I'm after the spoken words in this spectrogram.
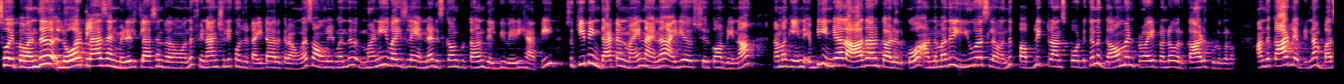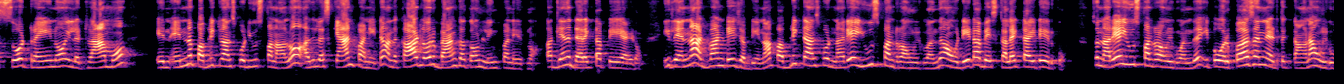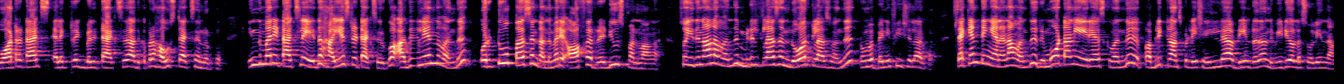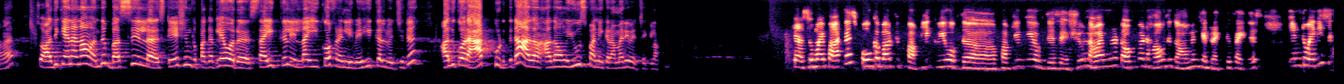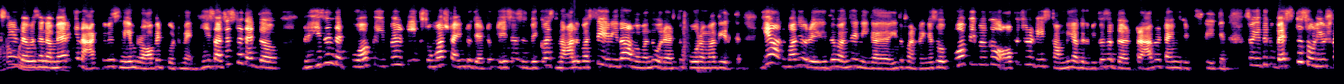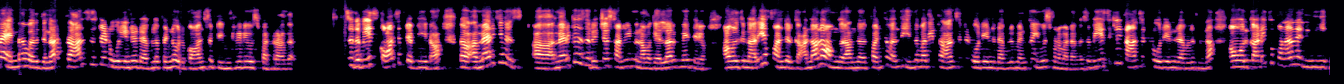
So இப்போ வந்து lower class and middle கிளாஸ்ன்றவங்க வந்து ஃபினான்ஷியலி கொஞ்சம் டைட்டாக இருக்கிறவங்க. ஸோ அவங்களுக்கு வந்து மணி வைஸில் என்ன டிஸ்கவுண்ட் கொடுத்தாலும் they'll be very happy so keeping that and mind நான் என்ன ஐடியா வச்சிருக்கோம் அப்படின்னா நமக்கு எப்படி இந்தியாவில் ஆதார் கார்டு இருக்கோ அந்த மாதிரி யூஎஸ்ல வந்து பப்ளிக் டிரான்ஸ்போர்ட்டுக்குன்னு கவர்மெண்ட் ப்ரொவைட் பண்ணுற ஒரு கார்டு கொடுக்கணும். அந்த கார்டில் எப்படின்னா பஸ்ஸோ ட்ரெயினோ இல்லை ட்ராமோ என்ன பப்ளிக் டிரான்ஸ்போர்ட் யூஸ் பண்ணாலும் அதில் ஸ்கேன் பண்ணிட்டு அந்த கார்டில் ஒரு பேங்க் அக்கௌண்ட் லிங்க் பண்ணிருக்கணும் அதுலேருந்து டேரெக்டாக பே ஆயிடும். இதில் என்ன அட்வான்டேஜ் அப்படின்னா பப்ளிக் டிரான்ஸ்போர்ட் நிறைய யூஸ் பண்ணுறவங்களுக்கு வந்து அவங்க டேட்டா பேஸ் கலெக்ட் ஆகிட்டே இருக்கும். ஸோ நிறைய யூஸ் பண்ணுறவங்களுக்கு வந்து இப்போ ஒரு பர்சன் எடுத்துக்கிட்டாங்கன்னா அவங்களுக்கு water tax electric bill tax அதுக்கப்புறம் ஹவுஸ் டேக்ஸ்னு இருக்கும். இந்த மாதிரி டேக்ஸ்ல எது ஹையஸ்ட் டேக்ஸ் இருக்கோ அதுலேருந்து வந்து ஒரு டூ பர்சன்ட் அந்த மாதிரி ஆஃபர் ரெடியூஸ் பண்ணுவாங்க. ஸோ இதனால வந்து middle class and lower class வந்து ரொம்ப பெனிஃபிஷியலாக இருக்கும். செகண்ட் திங் என்னன்னா வந்து ரிமோட்டான ஏரியாஸ்க்கு வந்து பப்ளிக் டிரான்ஸ்போர்ட்டேஷன் இல்லை அப்படின்றது அந்த வீடியோவில் சொல்லியிருந்தாங்க. ஸோ அதுக்கு என்னன்னா வந்து பஸ் இல்லை ஸ்டேஷனுக்கு பக்கத்துலேயே ஒரு சைக்கிள் இல்லைன்னா ஈகோ ஃப்ரெண்ட்லி வெஹிக்கல் வச்சுட்டு அதுக்கு ஒரு ஆப் கொடுத்துட்டு அதை அதை அவங்க யூஸ் பண்ணிக்கிற மாதிரி வச்சுக்கலாம். Yeah, so my partner spoke about the public view of the public view of this issue. Now I'm going to talk about how the government can rectify this. In 2016, there was an American activist named Robert Putman. He suggested that the reason that poor people take so much time to get to places is because நாலு bus ஏறி தான் அவன் வந்து ஒரு இடத்துக்கு போற மாதிரி இருக்கு ஏன் அந்த மாதிரி ஒரு இது வந்து நீங்க இது பண்றீங்க ஸோ புவர் பீப்புளுக்கு ஆப்பர்ச்சுனிட்டிஸ் கம்மி ஆகுது because of the travel time it's taken so இதுக்கு பெஸ்ட் சொல்யூஷனா என்ன வருதுன்னா டிரான்சிஸ்டட் ஓரியன்டட் டெவலப்மெண்ட் ஒரு கான்செப்ட் இன்ட்ரடியூஸ் பண்றாங்க ஸோ இந்த பேஸ் கான்செப்ட் எப்படின்னா American is America is richest country நமக்கு எல்லாருக்குமே தெரியும். அவங்களுக்கு நிறைய ஃபண்ட் இருக்கு. ஆனாலும் அவங்க அந்த ஃபண்ட் வந்து இந்த மாதிரி டிரான்சிட் ஓரியன்ட் டெவலப்மெண்ட்க்கு யூஸ் பண்ண மாட்டாங்க. ஸோ பேசிக்கலி டிரான்சிட் ஓரியன்ட் டெவலப்மெண்ட்னா அவங்க ஒரு கடைக்கு போனா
